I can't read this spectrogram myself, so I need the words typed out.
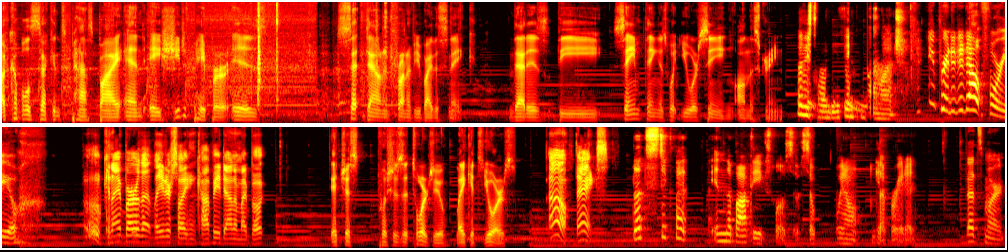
A couple of seconds pass by, and a sheet of paper is set down in front of you by the snake. That is the same thing as what you are seeing on the screen. Let me Sandy, thank you so much. He printed it out for you. Oh, can I borrow that later so I can copy it down in my book? It just pushes it towards you like it's yours. Oh, thanks. Let's stick that in the box, the explosive, so we don't get separated. That's smart.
